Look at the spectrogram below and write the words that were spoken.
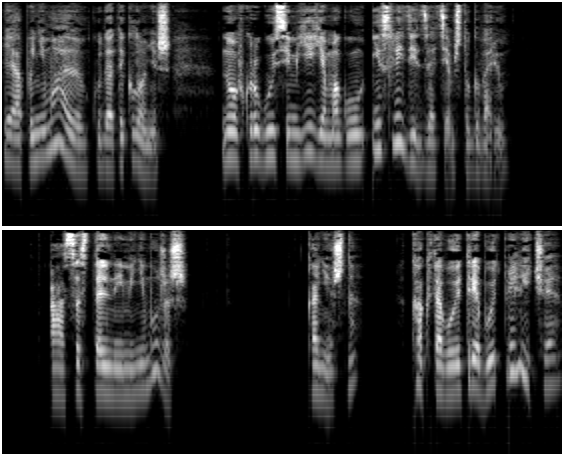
«Я понимаю, куда ты клонишь» но в кругу семьи я могу не следить за тем, что говорю. А с остальными не можешь? Конечно, как того и требует приличия.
